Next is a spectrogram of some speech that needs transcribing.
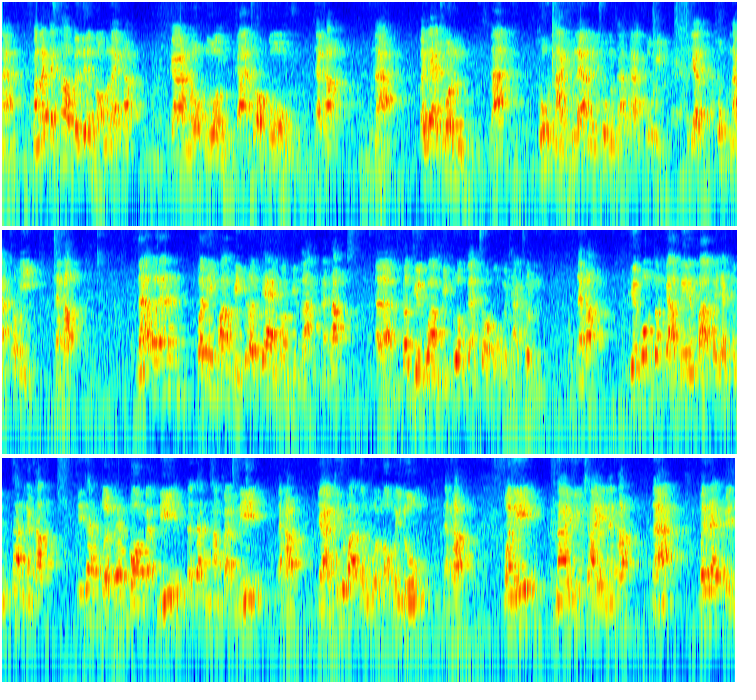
นะมันก็จะเข้าไปเรื่องของอะไรครับ การหลอกลวงการช่อโกงนะครับนะประชาชนนะทุกหนักอยู่แล้วในช่วงสถานการณ์โควิดก็จะทุกหนักเข้าอีกนะครับนะเพราะฉะนั้นวันนี้ความผิดที่เราแจ้งความผิดหลักนะครับเอ่อก็คือความผิดร่วมกันช่อโกงประชาชนนะครับ คือผมต้องกราบเรียนฝากประชาชนทุกท่านนะครับ ที่ท่านเปิดแพลตฟอร์มแบบนี้ และท่านทำแบบนี้นะครับ อย่าคิดว่าตำรวจเราไม่รู้นะครับ วันนี้นายวิชัยนะครับนะไม่ได้เป็น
